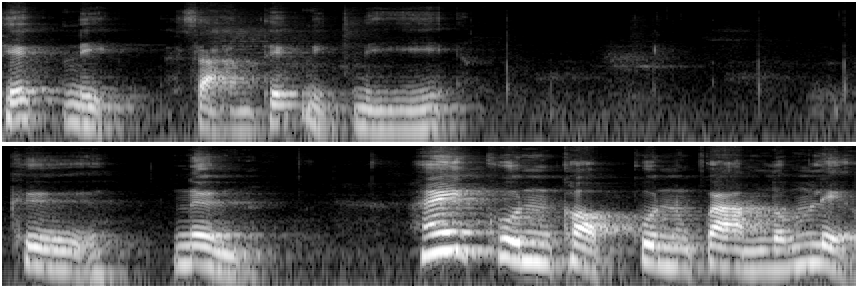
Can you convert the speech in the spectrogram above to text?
เทคนิค 3 เทคนิคนี้ คือ 1. ให้คุณขอบคุณความล้มเหลว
